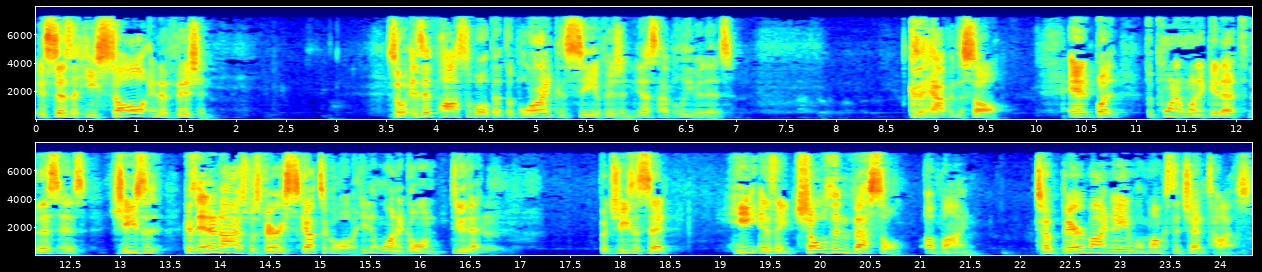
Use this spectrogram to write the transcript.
it says that he saw in a vision. So is it possible that the blind can see a vision? Yes, I believe it is. Because it happened to Saul. And but the point I want to get at to this is Jesus because Ananias was very skeptical of it. He didn't want to go and do that. But Jesus said, He is a chosen vessel of mine to bear my name amongst the Gentiles.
